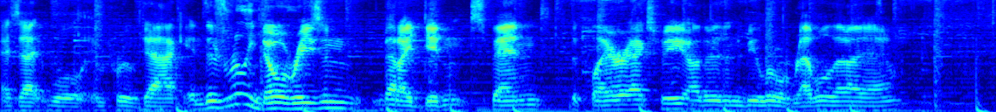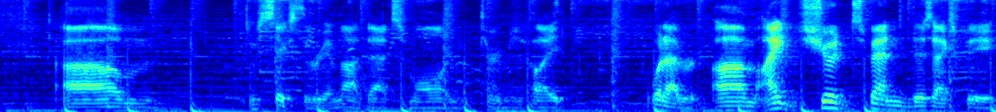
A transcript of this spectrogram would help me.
as that will improve Dak. And there's really no reason that I didn't spend the player XP other than to be a little rebel that I am. Um, I'm 6'3". I'm not that small in terms of height. Whatever. Um, I should spend this XP.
